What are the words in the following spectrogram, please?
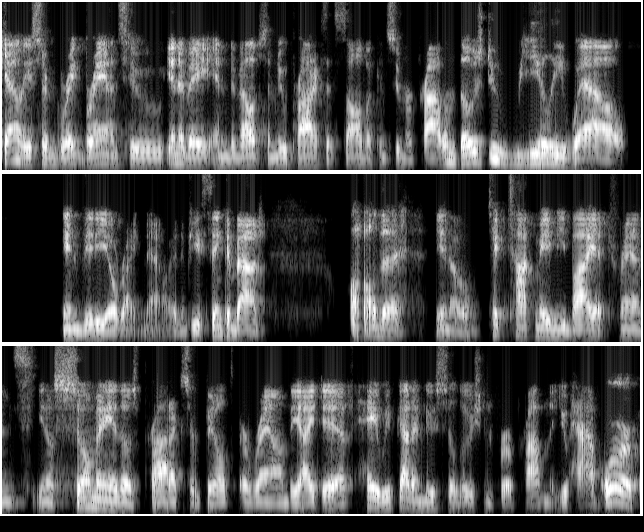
candidly, some great brands who innovate and develop some new products that solve a consumer problem. Those do really well in video right now. And if you think about all the you know TikTok made me buy it trends, you know, so many of those products are built around the idea of hey, we've got a new solution for a problem that you have, or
